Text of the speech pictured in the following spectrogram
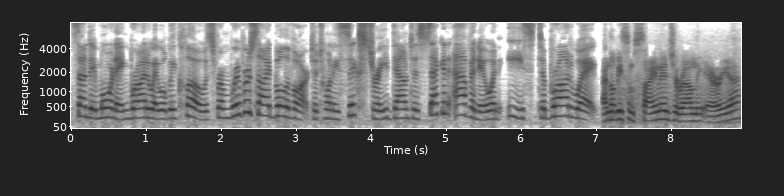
Sunday morning, Broadway will be closed from Riverside Boulevard to 26th Street down to 2nd Avenue and east to Broadway. And there'll be some signage around the area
